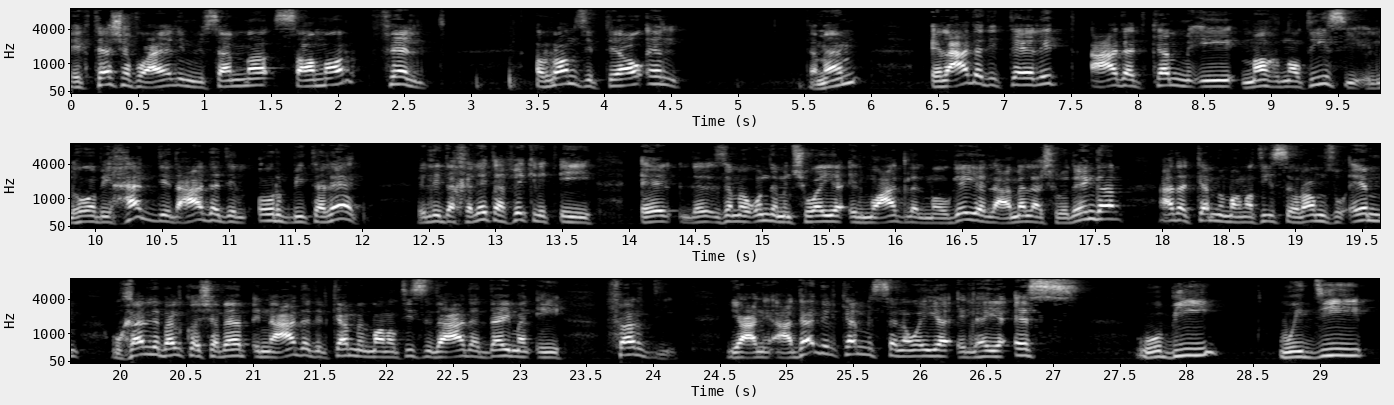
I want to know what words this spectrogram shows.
اكتشفه عالم يسمى سمرفيلد. الرمز بتاعه l تمام؟ العدد الثالث عدد كم إيه؟ مغناطيسي اللي هو بيحدد عدد الأوربيتالات اللي دخلتها فكرة إيه؟ زي ما قلنا من شوية المعادلة الموجية اللي عملها شرودنجر عدد كم مغناطيسي رمزه m وخلي بالكم يا شباب إن عدد الكم المغناطيسي ده عدد دايما إيه؟ فردي. يعني أعداد الكم الثانوية اللي هي s و p و d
